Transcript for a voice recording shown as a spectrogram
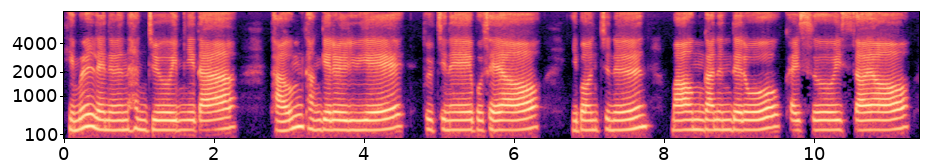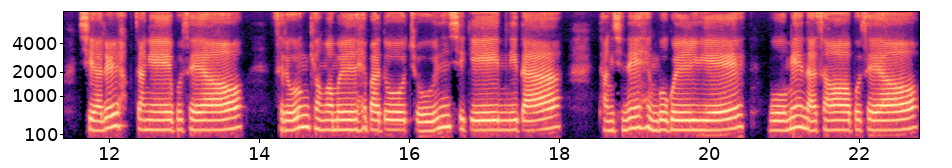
힘을 내는 한 주입니다. 다음 단계를 위해 돌진해 보세요. 이번 주는 마음 가는 대로 갈 수 있어요. 시야를 확장해 보세요. 새로운 경험을 해봐도 좋은 시기입니다. 당신의 행복을 위해 모험에 나서 보세요.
